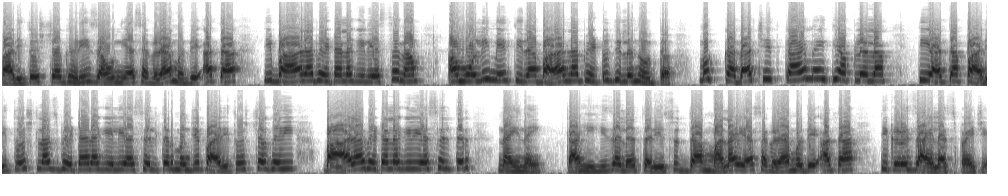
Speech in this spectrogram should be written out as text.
पारितोषच्या घरी जाऊन या सगळ्यामध्ये आता ती बाळाला भेटायला गेली असताना अमोलीने तिला बाळाला भेटू दिलं नव्हतं. मग कदाचित काय माहिती आपल्याला? ती आता पारितोषलाच भेटायला गेली असेल तर म्हणजे पारितोषच्या घरी बाळाला भेटायला गेली असेल तर नाही नाही. काहीही झालं तरी सुद्धा मला या सगळ्यामध्ये आता तिकडे जायलाच पाहिजे.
